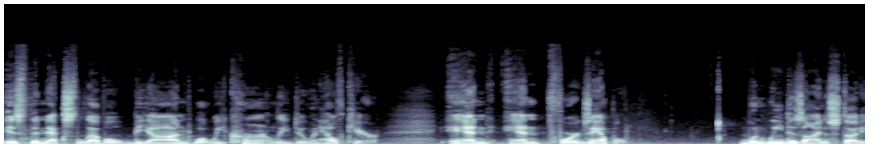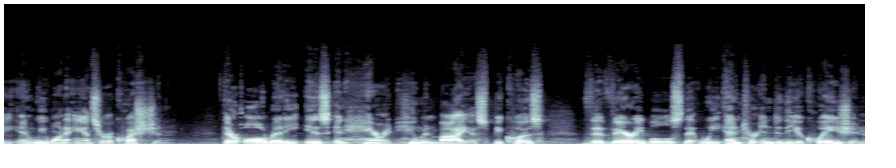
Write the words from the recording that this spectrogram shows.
is the next level beyond what we currently do in healthcare. And, and for example, when we design a study and we want to answer a question, there already is inherent human bias because the variables that we enter into the equation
